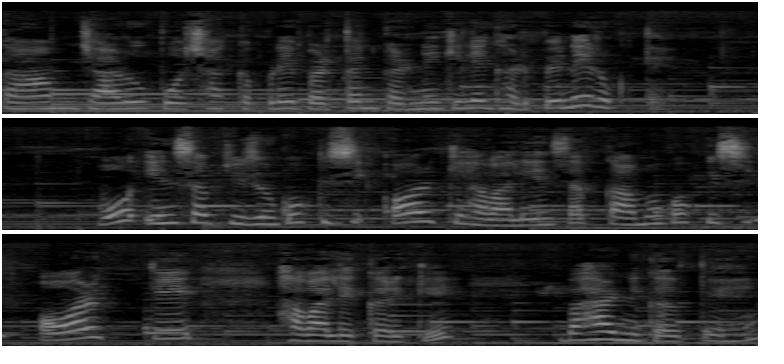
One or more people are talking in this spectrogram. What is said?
काम, झाड़ू, पोछा, कपड़े, बर्तन करने के लिए घर पे नहीं रुकते, वो इन सब चीज़ों को किसी और के हवाले, इन सब कामों को किसी और के हवाले करके बाहर निकलते हैं,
